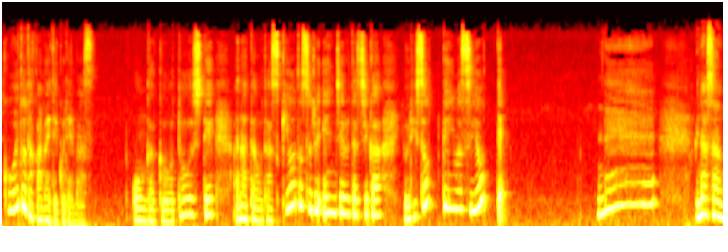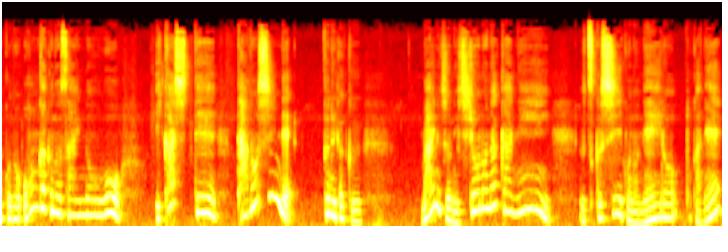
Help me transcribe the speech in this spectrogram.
考へと高めてくれます。音楽を通してあなたを助けようとするエンジェルたちが寄り添っていますよって。ねえ。皆さんこの音楽の才能を生かして楽しんでとにかく毎日の日常の中に美しいこの音色とかね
